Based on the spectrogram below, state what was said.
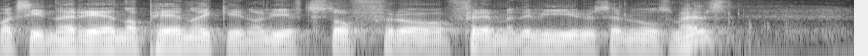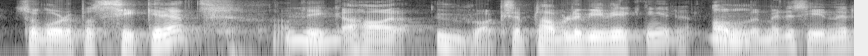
vaksinen er ren og pen og ikke inneholder giftstoffer og fremmede virus eller noe som helst. Så går det på sikkerhet, at det ikke har uakseptable bivirkninger. Alle medisiner,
